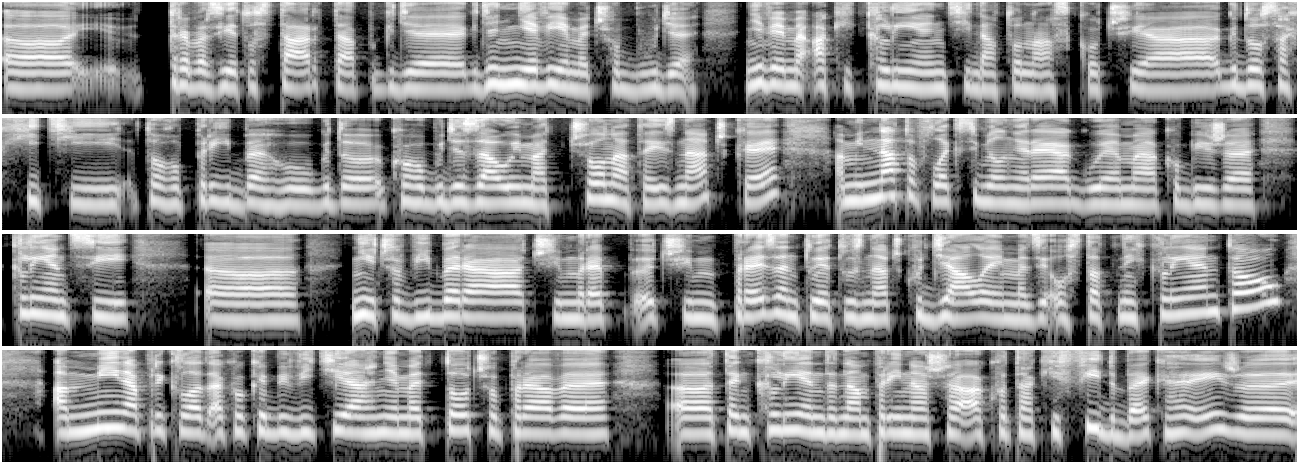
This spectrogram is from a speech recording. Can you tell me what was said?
Uh, treba je to startup, kde, kde nevieme, čo bude. Nevieme, akí klienti na to naskočia, kto sa chytí toho príbehu, kto, koho bude zaujímať čo na tej značke a my na to flexibilne reagujeme, akoby, že klient uh, niečo vyberá, čím, rep, čím prezentuje tú značku ďalej medzi ostatných klientov. A my napríklad ako keby vytiahneme to, čo práve uh, ten klient nám prináša ako taký feedback, hej, že uh,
